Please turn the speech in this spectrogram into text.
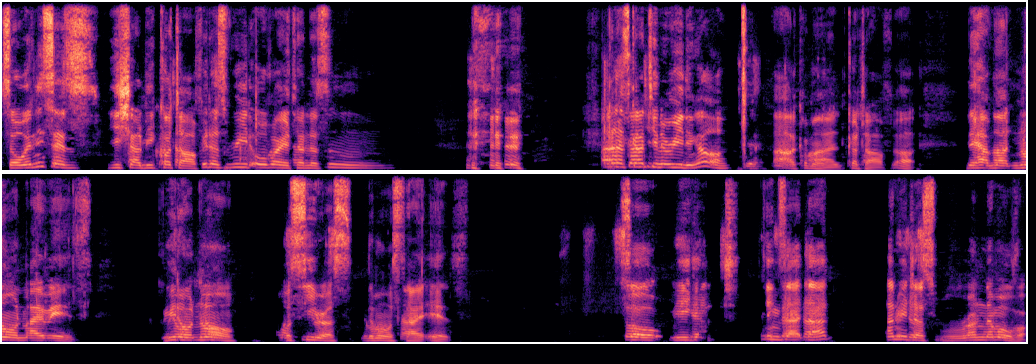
So when it says, Ye shall be cut off, we just read over it and just, hmm. and just continue reading. Oh, oh, come on, cut off. Oh, they have not known my ways. We don't know how serious the Most High is. So we get things like that and we just run them over.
